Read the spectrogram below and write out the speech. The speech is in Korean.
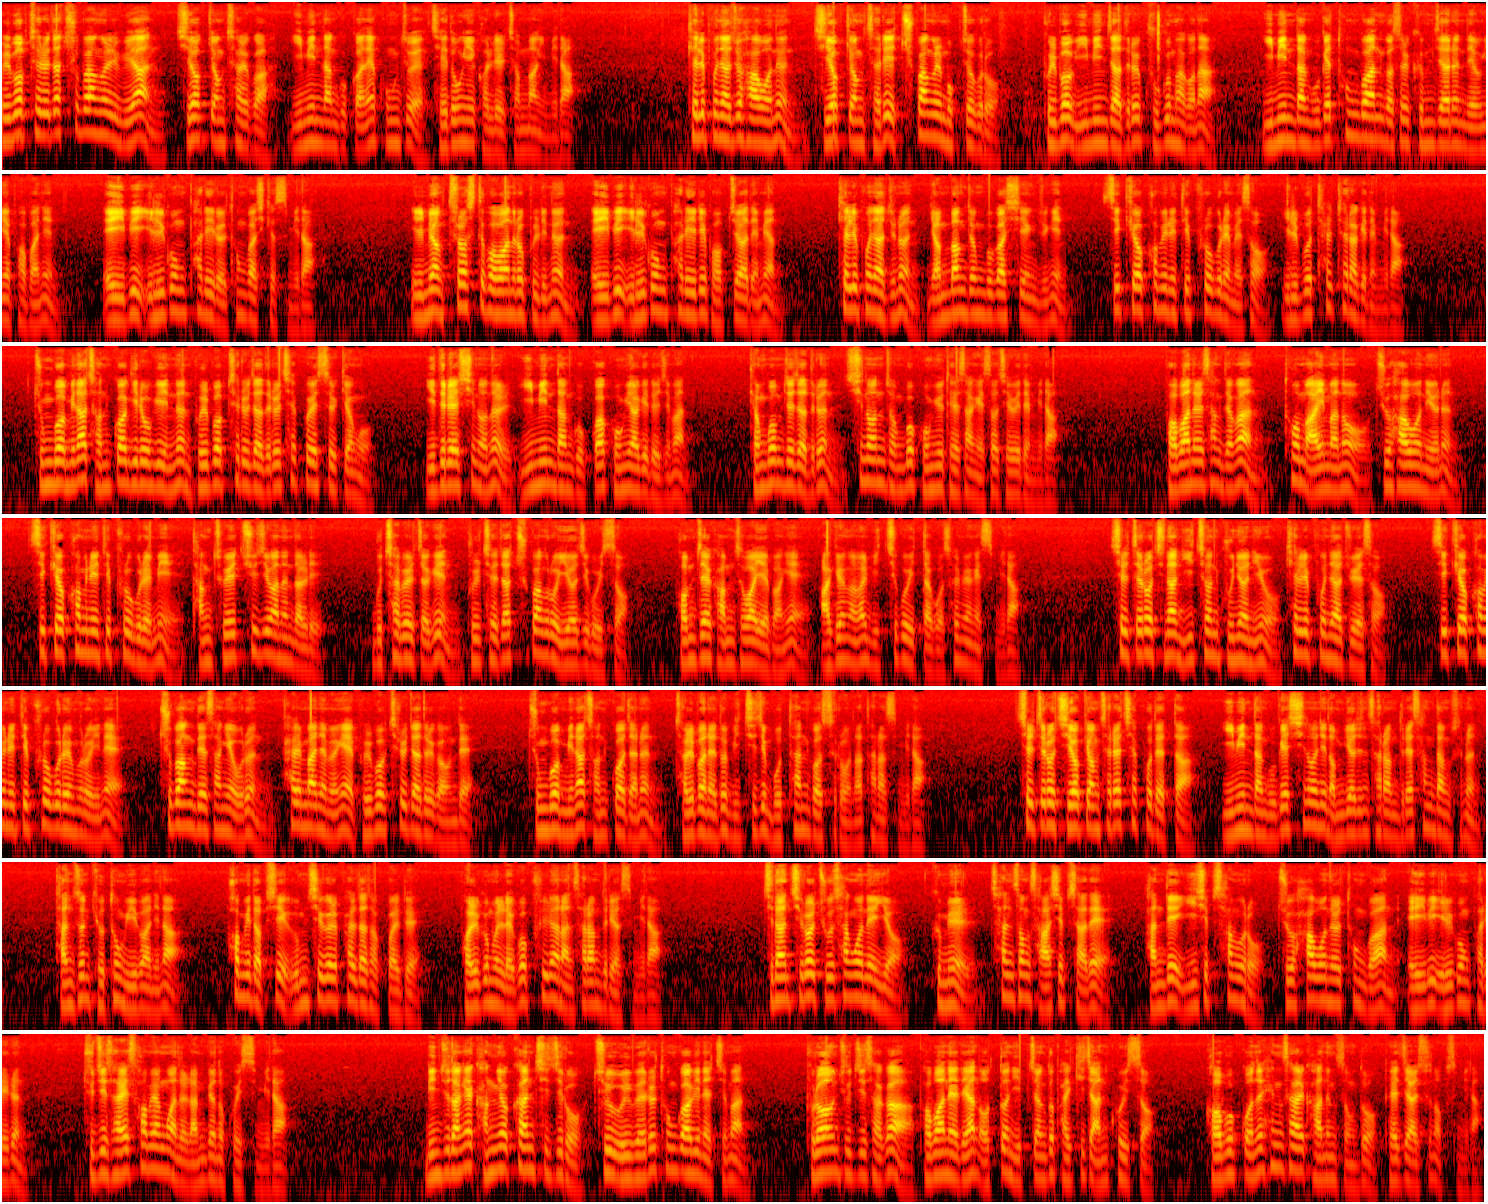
불법 체류자 추방을 위한 지역경찰과 이민당국 간의 공조에 제동이 걸릴 전망입니다. 캘리포니아주 하원은 지역경찰이 추방을 목적으로 불법 이민자들을 구금하거나 이민당국에 통보한 것을 금지하는 내용의 법안인 AB 1081을 통과시켰습니다. 일명 트러스트 법안으로 불리는 AB 1081이 법제화되면 캘리포니아주는 연방정부가 시행 중인 Secure Community 프로그램에서 일부 탈퇴하게 됩니다. 중범이나 전과 기록이 있는 불법 체류자들을 체포했을 경우 이들의 신원을 이민 당국과 공유하게 되지만 경범죄자들은 신원 정보 공유 대상에서 제외됩니다. 법안을 상정한 톰 아이마노 주 하원 의원은 Secure Community 프로그램이 당초의 취지와는 달리 무차별적인 불체자 추방으로 이어지고 있어 범죄 감소와 예방에 악영향을 미치고 있다고 설명했습니다. 실제로 지난 2009년 이후 캘리포니아주에서 시큐어 커뮤니티 프로그램으로 인해 추방 대상에 오른 8만여 명의 불법 체류자들 가운데 중범이나 전과자는 절반에도 미치지 못한 것으로 나타났습니다. 실제로 지역경찰에 체포됐다 이민당국에 신원이 넘겨진 사람들의 상당수는 단순 교통 위반이나 퍼밋 없이 음식을 팔다 적발돼 벌금을 내고 풀려난 사람들이었습니다. 지난 7월 주 상원에 이어 금요일 찬성 44대 반대 23으로 주 하원을 통과한 AB 1081은 주지사의 서명만을 남겨놓고 있습니다. 민주당의 강력한 지지로 주 의회를 통과하긴 했지만 브라운 주지사가 법안에 대한 어떤 입장도 밝히지 않고 있어 거부권을 행사할 가능성도 배제할 수는 없습니다.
